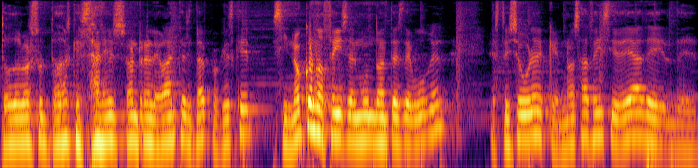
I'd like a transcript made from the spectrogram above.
todos los resultados que salen son relevantes y tal. Porque es que si no conocéis el mundo antes de Google, estoy seguro de que no os hacéis idea de,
